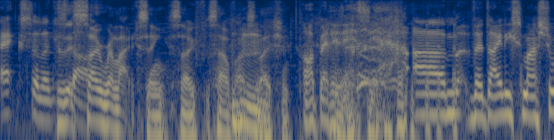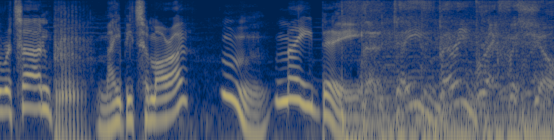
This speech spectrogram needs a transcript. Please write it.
Excellent Because it's so relaxing, so self isolation. I bet it is, yeah. um, the Daily Smash will return maybe tomorrow. Hmm, maybe. The Dave Berry Breakfast Show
